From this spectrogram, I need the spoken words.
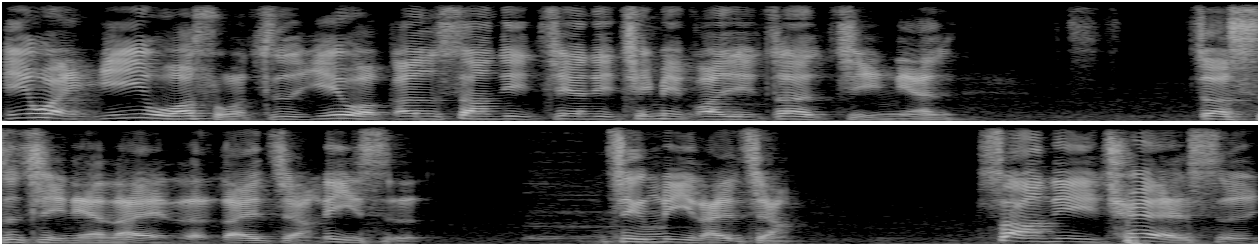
因为以我所知，以我跟上帝建立亲密关系这几年，这十几年来来讲历史经历来讲，上帝确实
